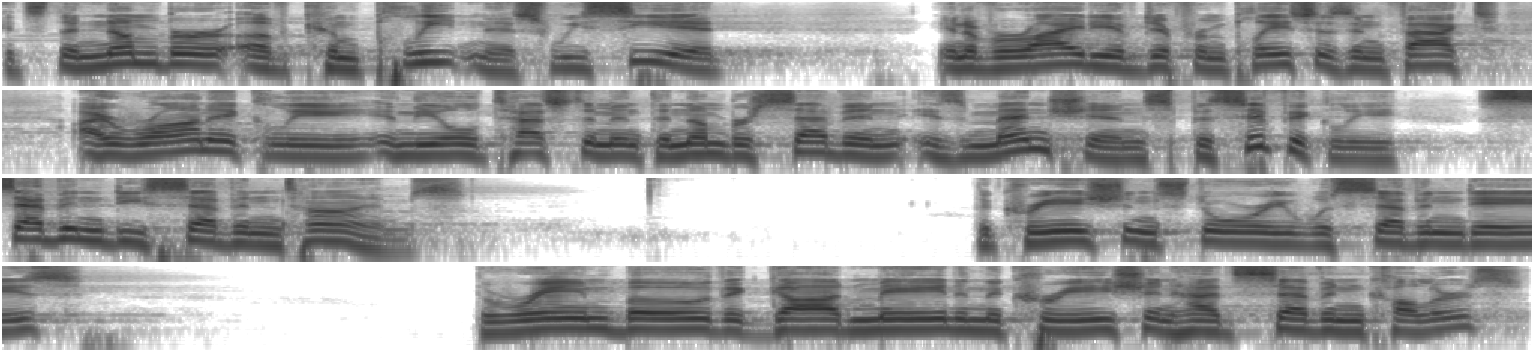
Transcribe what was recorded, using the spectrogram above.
It's the number of completeness. We see it in a variety of different places. In fact, ironically, in the Old Testament, the number seven is mentioned specifically 77 times. The creation story was seven days. The rainbow that God made in the creation had seven colors.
